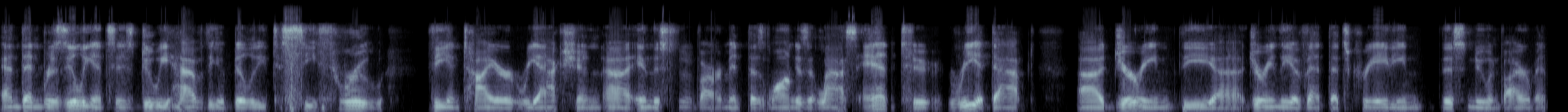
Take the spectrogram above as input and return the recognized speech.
And then resilience is do we have the ability to see through the entire reaction uh, in this environment as long as it lasts and to readapt uh, during the uh, during the event that's creating this new environment.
